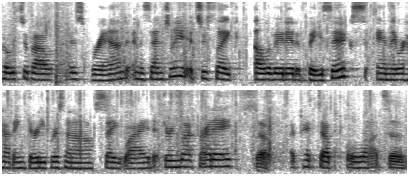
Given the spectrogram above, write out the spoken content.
post about this brand and essentially it's just like elevated basics and they were having 30% off site wide during Black Friday. So I picked up lots of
